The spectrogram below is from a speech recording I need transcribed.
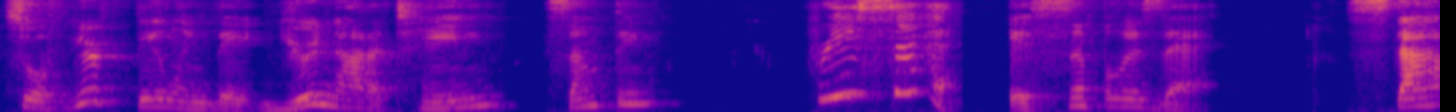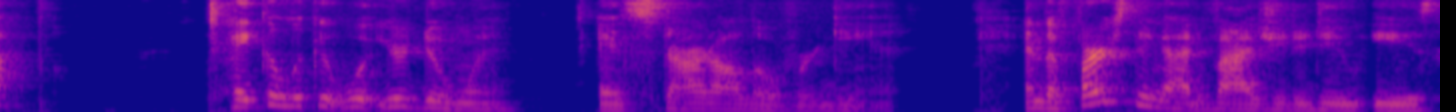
So if you're feeling that you're not attaining something, reset. As simple as that. Stop, take a look at what you're doing, and start all over again. And the first thing I advise you to do is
